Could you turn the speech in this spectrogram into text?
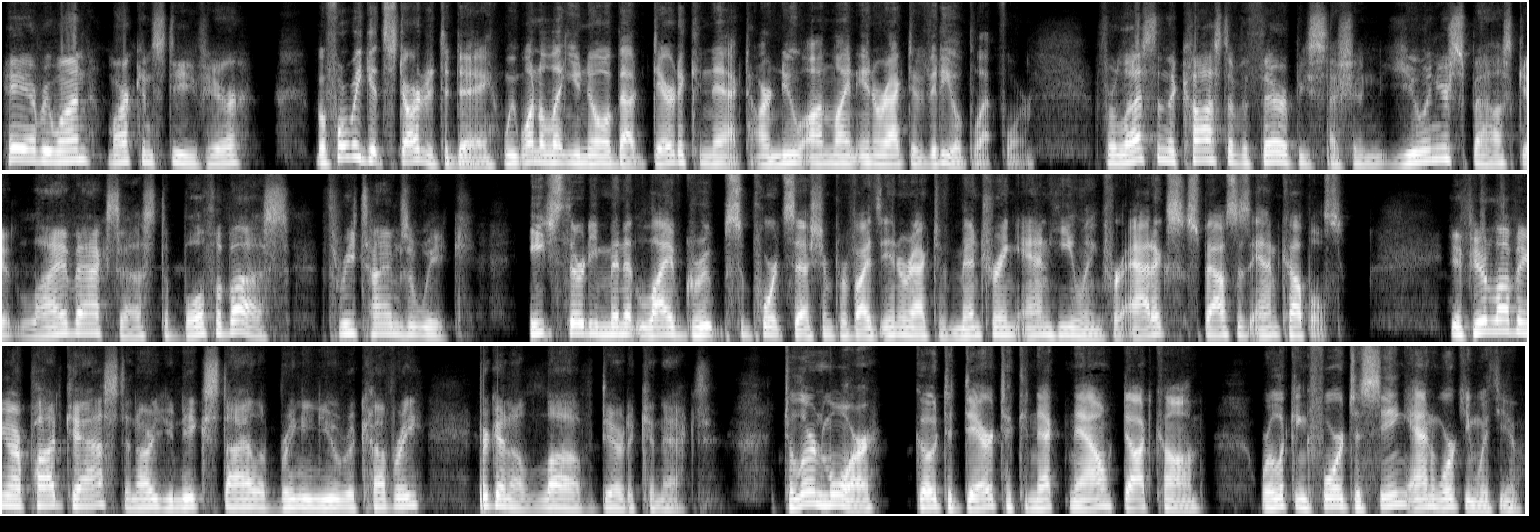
Hey everyone, Mark and Steve here. Before we get started today, we want to let you know about Dare to Connect, our new online interactive video platform. For less than the cost of a therapy session, you and your spouse get live access to both of us three times a week. Each 30 minute live group support session provides interactive mentoring and healing for addicts, spouses, and couples. If you're loving our podcast and our unique style of bringing you recovery, you're going to love Dare to Connect. To learn more, go to daretoconnectnow.com. We're looking forward to seeing and working with you.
